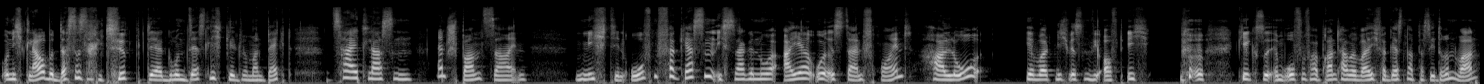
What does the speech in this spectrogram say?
Und ich glaube, das ist ein Tipp, der grundsätzlich gilt, wenn man backt. Zeit lassen, entspannt sein, nicht den Ofen vergessen. Ich sage nur, Eieruhr ist dein Freund. Hallo, ihr wollt nicht wissen, wie oft ich Kekse im Ofen verbrannt habe, weil ich vergessen habe, dass sie drin waren.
